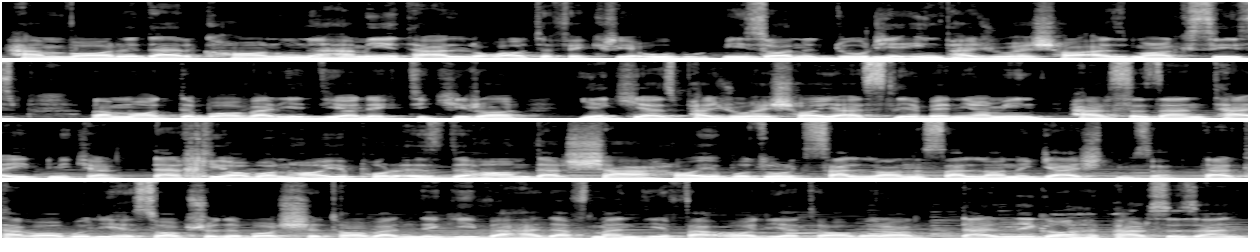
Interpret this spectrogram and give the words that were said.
همواره در کانون همه تعلقات فکری او بود. میزان دوری این پژوهش ها از مارکسیسم و ماده باوری دیالکتیکی را یکی از پژوهش های اصلی بنیامین پرسزن تایید می کرد. در خیابان های پر ازدهام در شهرهای بزرگ سلانه سلانه گشت می‌زد. در تقابلی حساب شده با شتابندگی و هدفمندی فعالیت آبران. در نگاه پرسزن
